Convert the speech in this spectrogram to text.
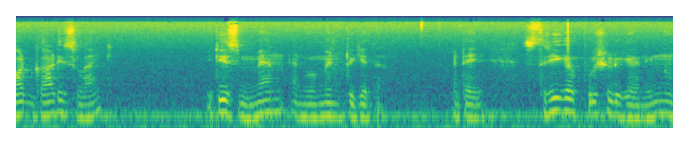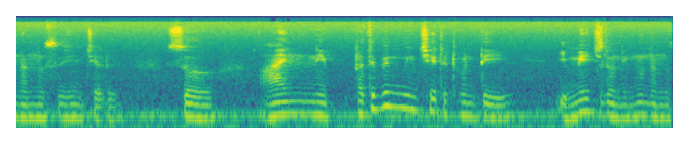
what God is like it is men and women together అంటే స్త్రీగా పురుషుడిగా నిన్ను నన్ను సృజించాడు. సో ఆయన్ని ప్రతిబింబించేటటువంటి ఇమేజ్లో నిన్ను నన్ను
